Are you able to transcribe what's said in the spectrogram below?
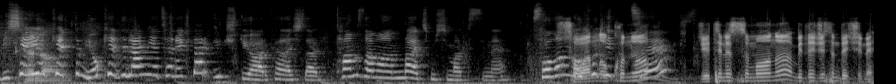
Bir şey Helal. yok ettim. Yok edilen yetenekler 3 diyor arkadaşlar. Tam zamanında açmışım aksine. Sova'nın Sova'nın oku okunu- gitti. Jet'inin smoke'unu bir de Jet'in deşini.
